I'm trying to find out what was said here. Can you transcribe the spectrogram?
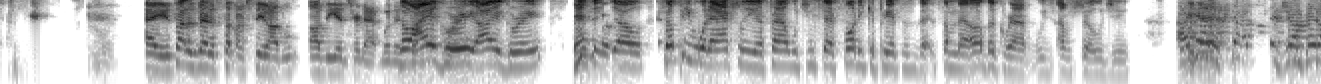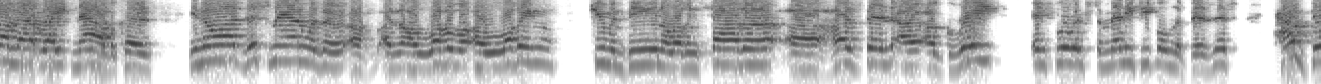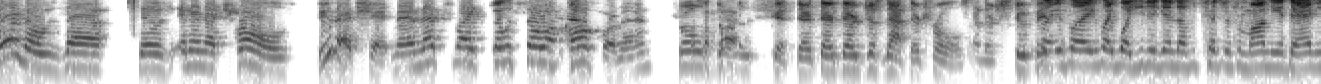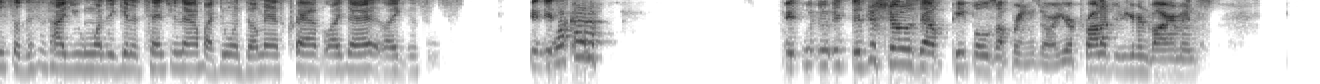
Hey, it's not as bad as stuff I've seen on on the internet with it. No, I agree. I agree. That's it, yo. Some people would actually have found what you said funny compared to some of that other crap we, I've showed you. I gotta stop to jump in on that right now because you know what? This man was a a, a lovable, a loving human being, a loving father, a husband, a, a great influence to many people in the business. How dare those uh, those internet trolls do that shit, man? That's like that was so uncalled for, man. Trolls don't fuck? know shit. They're they're they're just that. They're trolls and they're It's stupid. like, it's like it's like what you didn't get enough attention from mommy and daddy, so this is how you wanted to get attention now by doing dumbass crap like that. Like it's It, it's- What kind of it, it, it just shows how people's upbringings are. You're a product of your environments,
